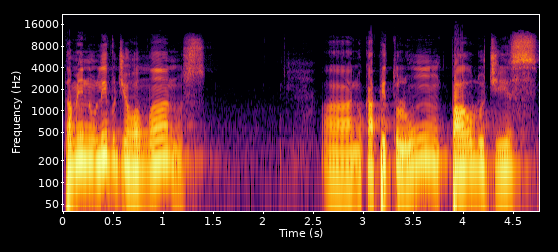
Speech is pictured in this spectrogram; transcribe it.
Também no livro de Romanos, ah, no capítulo 1, Paulo diz:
